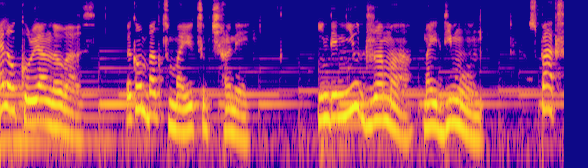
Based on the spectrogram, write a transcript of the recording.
Hello Korean lovers, welcome back to my YouTube channel. In the new drama My Demon, sparks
